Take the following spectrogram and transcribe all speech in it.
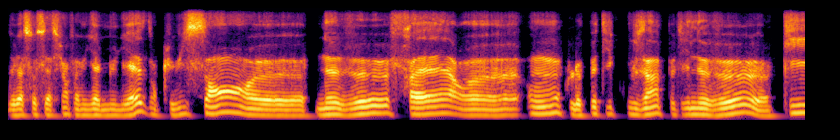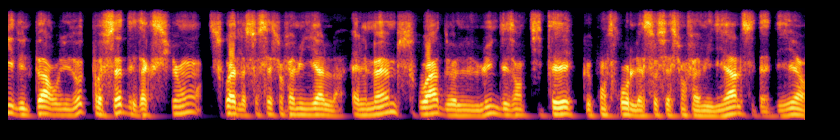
de l'association familiale Muliez, donc 800 euh, neveux, frères, euh, oncles, petits cousins, petits neveux, euh, qui d'une part ou d'une autre possèdent des actions, soit de l'association familiale elle-même, soit de l'une des entités que contrôle l'association familiale, c'est-à-dire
